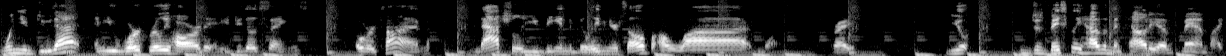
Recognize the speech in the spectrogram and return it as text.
when you do that and you work really hard and you do those things over time, naturally you begin to believe in yourself a lot more, right? You just basically have the mentality of, man, like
